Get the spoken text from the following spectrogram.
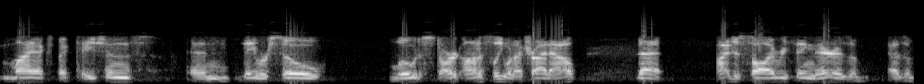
my expectations, and they were so low to start. Honestly, when I tried out, that I just saw everything there as a as a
